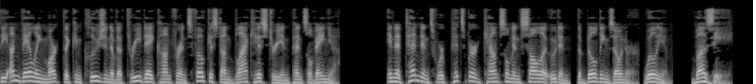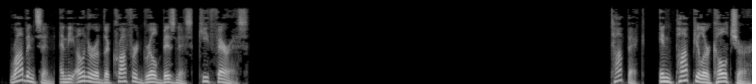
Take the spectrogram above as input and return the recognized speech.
The unveiling marked the conclusion of a three-day conference focused on black history in Pennsylvania. In attendance were Pittsburgh Councilman Sala Udin, the building's owner, William Buzzy Robinson, and the owner of the Crawford Grill business, Keith Ferris. In popular culture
